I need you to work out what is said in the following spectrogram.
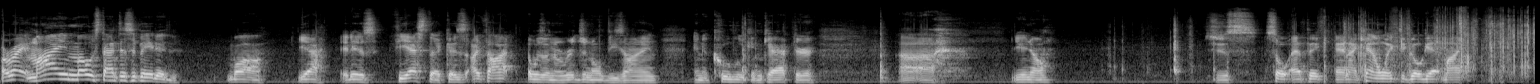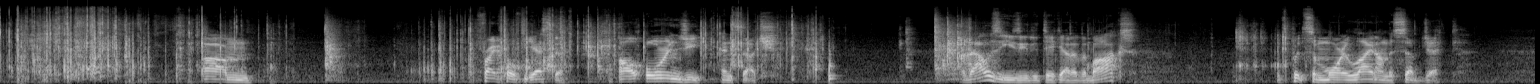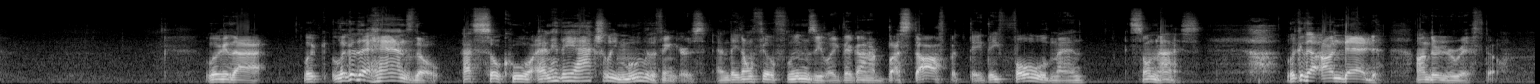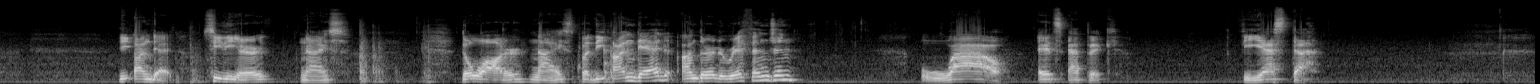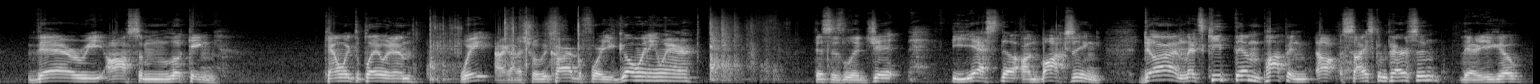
All right, my most anticipated. Well, yeah, it is Fiesta because I thought it was an original design and a cool looking character. Uh, you know, it's just so epic, and I can't wait to go get my um Frightful Fiesta, all orangey and such. Well, that was easy to take out of the box. Put some more light on the subject. Look at that. Look look at the hands though. That's so cool. And they actually move the fingers. And they don't feel flimsy like they're gonna bust off, but they, they fold, man. It's so nice. Look at the undead under the rift though. The undead. See the earth? Nice. The water, nice. But the undead under the rift engine? Wow. It's epic. Fiesta. Very awesome looking. Can't wait to play with him. Wait, I gotta show the card before you go anywhere. This is legit Fiesta unboxing. Done. Let's keep them popping. Oh, size comparison. There you go.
